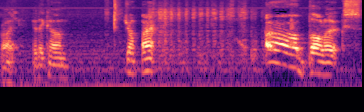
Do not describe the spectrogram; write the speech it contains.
Right, here they come. Drop back. Oh, bollocks.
